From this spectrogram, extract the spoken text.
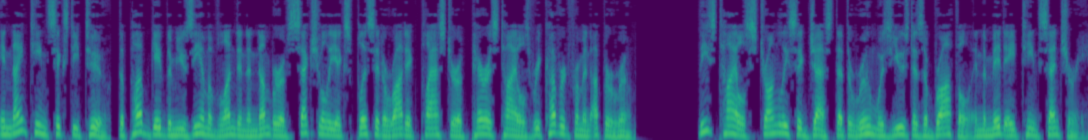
In 1962, the pub gave the Museum of London a number of sexually explicit erotic plaster of Paris tiles recovered from an upper room. These tiles strongly suggest that the room was used as a brothel in the mid-18th century.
